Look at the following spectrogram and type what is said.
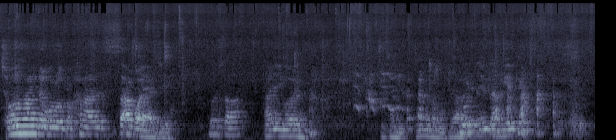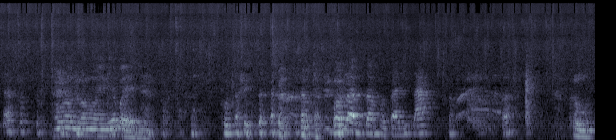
정상적으로 또 하나 싸봐야지. 뭘 써? 아니 이걸 참, 하려고. 야, 뭘 이렇게 싸? 이렇게 정상적으로 한번 해봐야지. 보따리 싸. 월남쌈 보따리 싸. 그럼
